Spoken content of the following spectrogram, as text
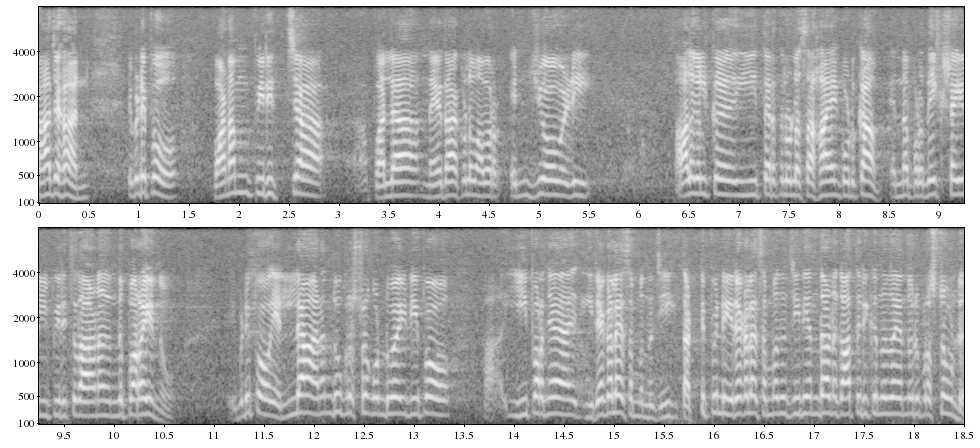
ഷാജഹാൻ ഇവിടെ ഇപ്പോൾ പണം പിരിച്ച പല നേതാക്കളും അവർ എൻ ജി ഒ വഴി ആളുകൾക്ക് ഈ തരത്തിലുള്ള സഹായം കൊടുക്കാം എന്ന പ്രതീക്ഷയിൽ പിരിച്ചതാണ് എന്ന് പറയുന്നു. ഇവിടെ ഇപ്പോൾ എല്ലാ അനന്തു കൃഷ്ണൻ കൊണ്ടുപോയി ഇനിയിപ്പോൾ ഈ പറഞ്ഞ ഇരകളെ സംബന്ധിച്ച് ഈ തട്ടിപ്പിന്റെ ഇരകളെ സംബന്ധിച്ച് ഇനി എന്താണ് കാത്തിരിക്കുന്നത് എന്നൊരു പ്രശ്നമുണ്ട്.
